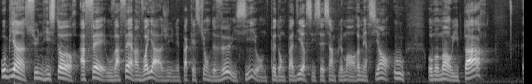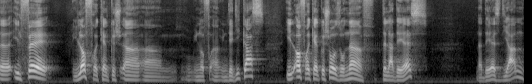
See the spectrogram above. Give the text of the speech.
Ou bien Sun Histor a fait ou va faire un voyage, il n'est pas question de vœu ici, on ne peut donc pas dire si c'est simplement en remerciant ou au moment où il part, euh, il, fait, il offre quelque, une, dédicace, il offre quelque chose aux nymphes de la déesse, la déesse Diane,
